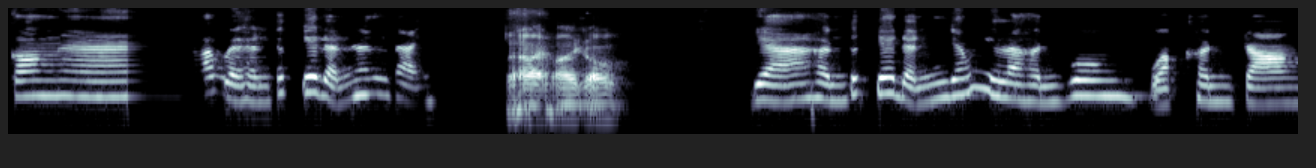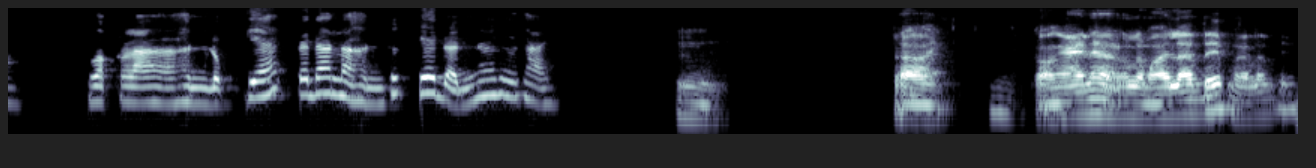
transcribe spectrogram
Con à, nói về hình thức chế định đó thưa thầy. Rồi mời cô. Dạ hình thức chế định giống như là hình vuông hoặc hình tròn hoặc là hình lục giác cái đó là hình thức chế định đó thưa thầy. Ừ. rồi còn ai nữa? Là mời lên tiếp mời lên tiếp.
